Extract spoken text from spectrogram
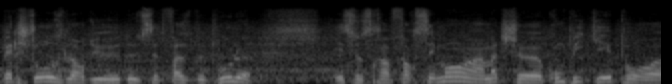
belles choses lors de cette phase de poule. Et ce sera forcément un match compliqué pour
